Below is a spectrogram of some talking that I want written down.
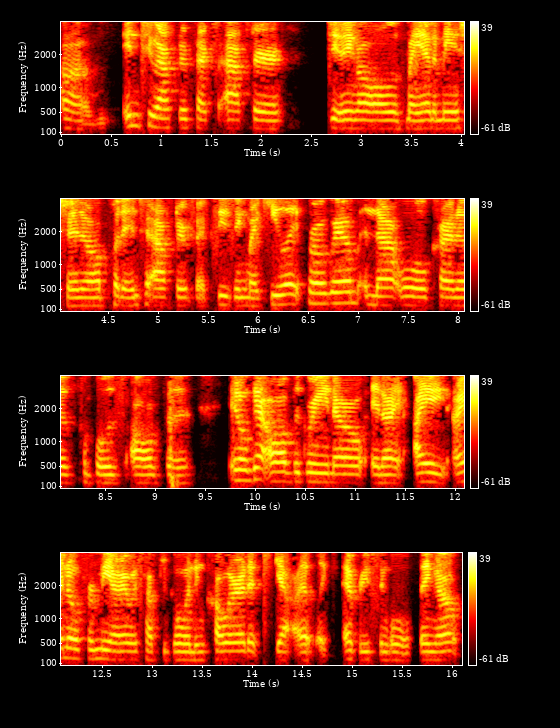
um, into After Effects after doing all of my animation, and I'll put it into After Effects using my Keylight program, and that will kind of compose all of the it'll get all the grain out and I, I I know for me I always have to go in and color edit to get uh, like every single thing out.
